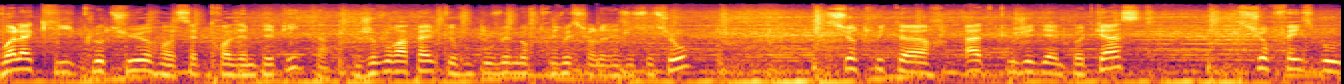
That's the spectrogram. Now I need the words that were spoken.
Voilà qui clôture cette troisième pépite. Je vous rappelle que vous pouvez me retrouver sur les réseaux sociaux, sur Twitter, at sur Facebook,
